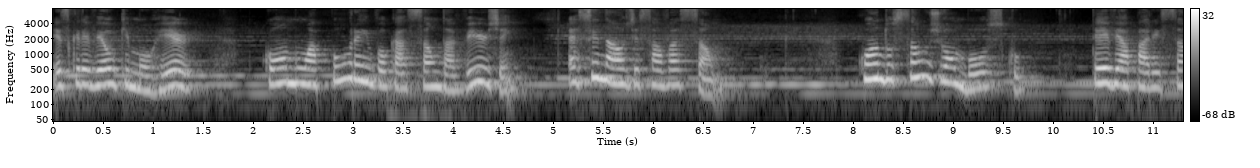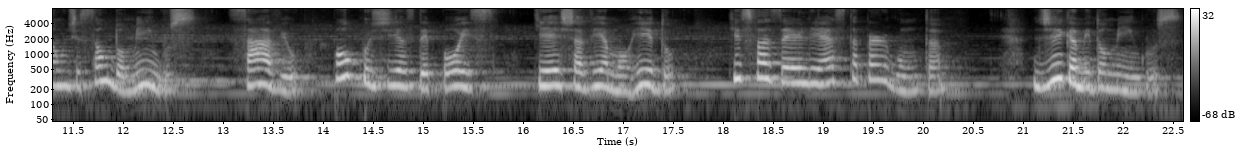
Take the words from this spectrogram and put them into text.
escreveu que morrer, como a pura invocação da Virgem, é sinal de salvação. Quando São João Bosco teve a aparição de São Domingos, sábio, poucos dias depois que este havia morrido, quis fazer-lhe esta pergunta Diga-me, Domingos,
